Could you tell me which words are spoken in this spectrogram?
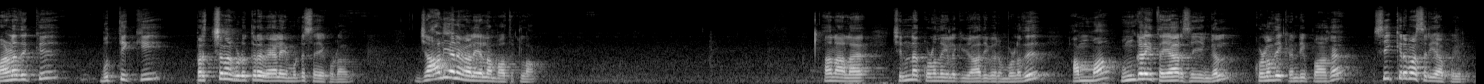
மனதுக்கு புத்திக்கு பிரச்சனை கொடுக்குற வேலையை மட்டும் செய்யக்கூடாது. ஜாலியான வேலையெல்லாம் பார்த்துக்கலாம். அதனால் சின்ன குழந்தைகளுக்கு வியாதி வரும் பொழுது அம்மா உங்களை தயார் செய்யுங்கள். குழந்தை கண்டிப்பாக சீக்கிரமாக சரியாக போயிடும்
